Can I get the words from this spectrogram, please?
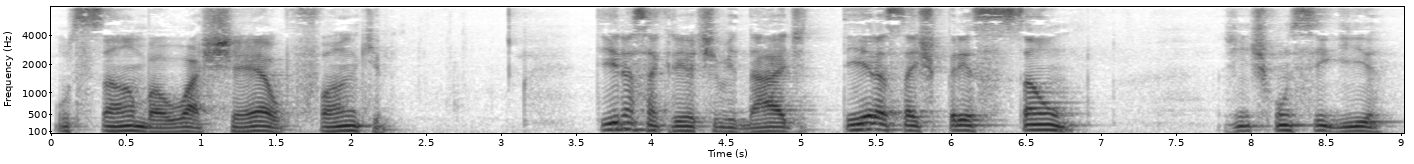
o samba, o axé, o funk, ter essa criatividade, ter essa expressão, a gente conseguir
